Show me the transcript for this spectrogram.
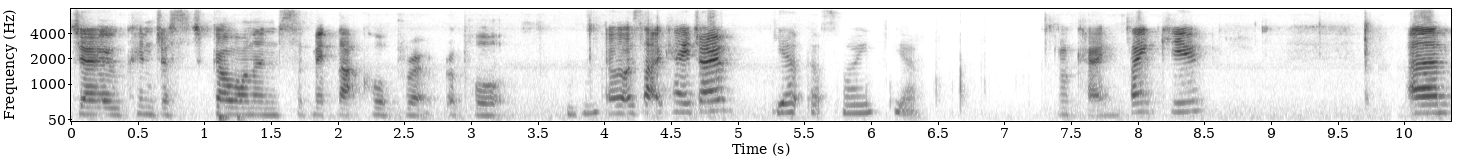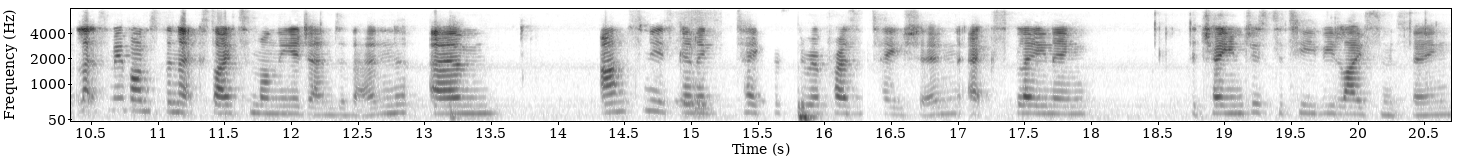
Joe can just go on and submit that corporate report. Mm -hmm. Oh, is that okay, Joe? Yep, that's fine. Yeah. Okay, thank you. Um, let's move on to the next item on the agenda then. Um, Anthony is going to take us through a presentation explaining the changes to TV licensing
